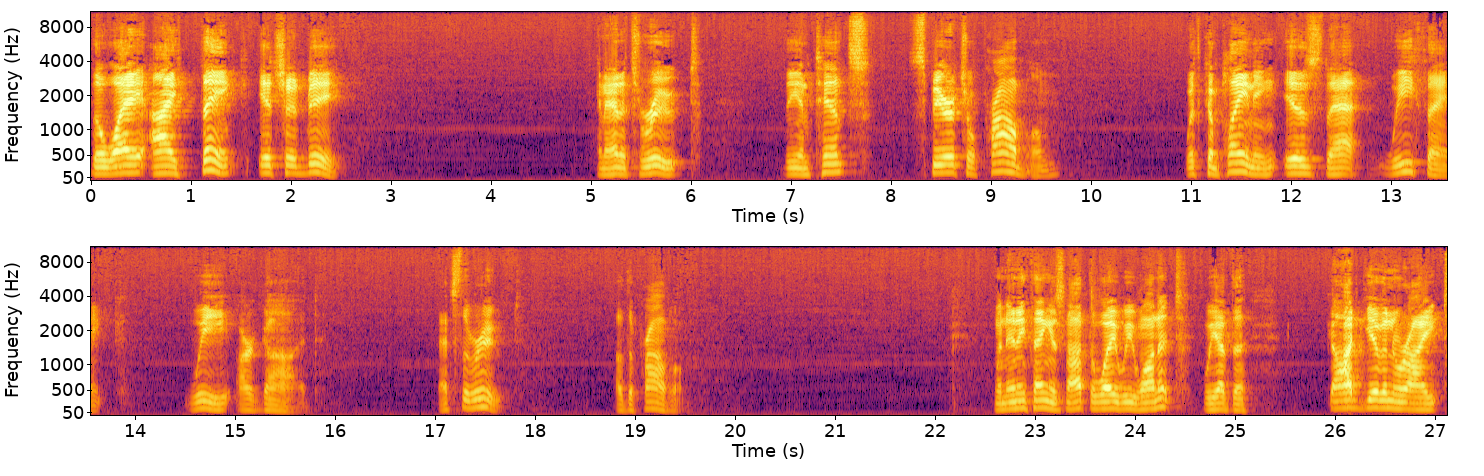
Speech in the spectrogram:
the way I think it should be? And at its root, the intense spiritual problem with complaining is that we think we are God. That's the root of the problem. When anything is not the way we want it, we have the God given right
